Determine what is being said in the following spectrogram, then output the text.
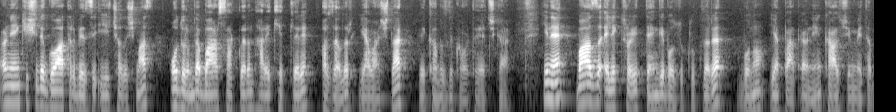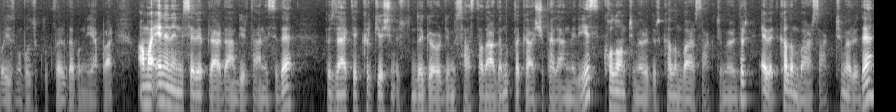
Örneğin kişide guatr bezi iyi çalışmaz. O durumda bağırsakların hareketleri azalır, yavaşlar ve kabızlık ortaya çıkar. Yine bazı elektrolit denge bozuklukları bunu yapar. Örneğin kalsiyum metabolizma bozuklukları da bunu yapar. Ama en önemli sebeplerden bir tanesi de özellikle 40 yaşın üstünde gördüğümüz hastalarda mutlaka şüphelenmeliyiz. Kolon tümörüdür, kalın bağırsak tümörüdür. Evet kalın bağırsak tümörü de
